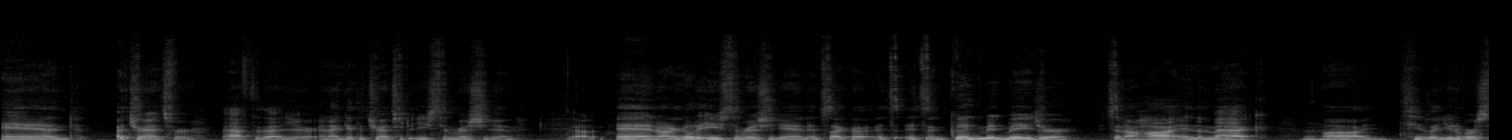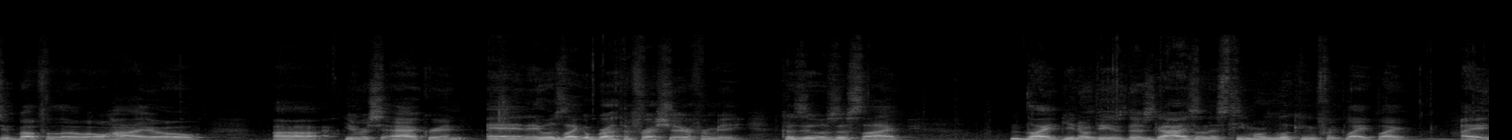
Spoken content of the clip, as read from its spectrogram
and I transfer after that year, and I get to transfer to Eastern Michigan. got it. And when I go to Eastern Michigan, it's like a it's it's a good mid major. It's in a high in the MAC. Uh, teams like University of Buffalo, Ohio, uh, University of Akron, and it was like a breath of fresh air for me because it was just like like you know these there's guys on this team who are looking for like like I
